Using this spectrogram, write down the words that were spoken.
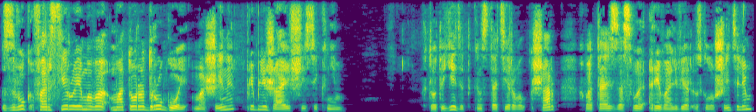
Звук форсируемого мотора другой машины, приближающейся к ним. «Кто-то едет», — констатировал Шарп, хватаясь за свой револьвер с глушителем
